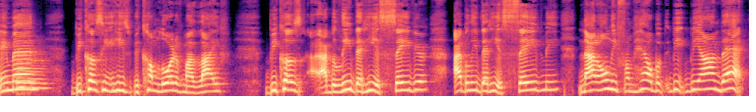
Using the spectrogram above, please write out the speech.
Amen. Mm-hmm. Because he, he's become Lord of my life because I believe that he is savior. I believe that he has saved me not only from hell, but be, beyond that,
